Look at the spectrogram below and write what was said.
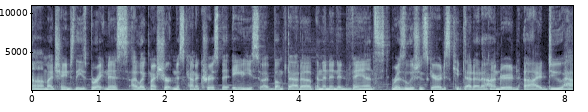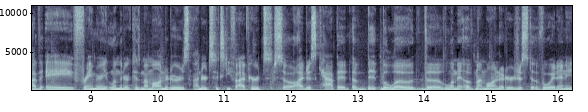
Um, I changed these brightness. I like my sharpness kind of crisp at 80, so I bumped that up. And then in advanced resolution scale, I just keep that at 100. Uh, I do have a frame rate limiter because my monitor is 165 hertz, so I just cap it a bit below the limit of my monitor just to avoid any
